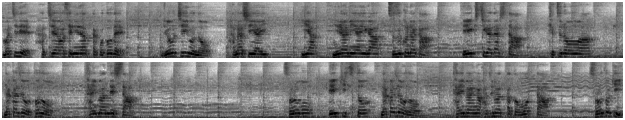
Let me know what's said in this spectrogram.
町で鉢合わせになったことで両チームの話し合いいや睨み合いが続く中栄吉が出した結論は中条との怠慢でした。その後栄吉と中条の怠慢が始まったと思った。その時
